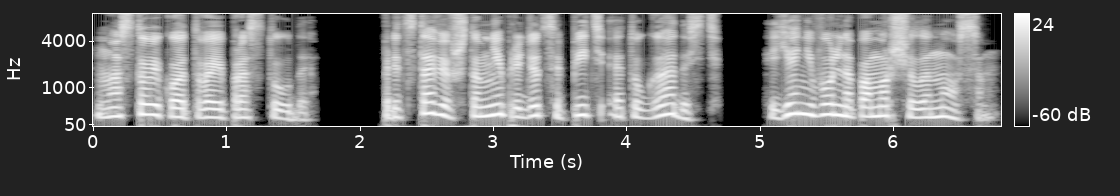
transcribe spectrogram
«Настойку от твоей простуды». Представив, что мне придется пить эту гадость, я невольно поморщила носом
